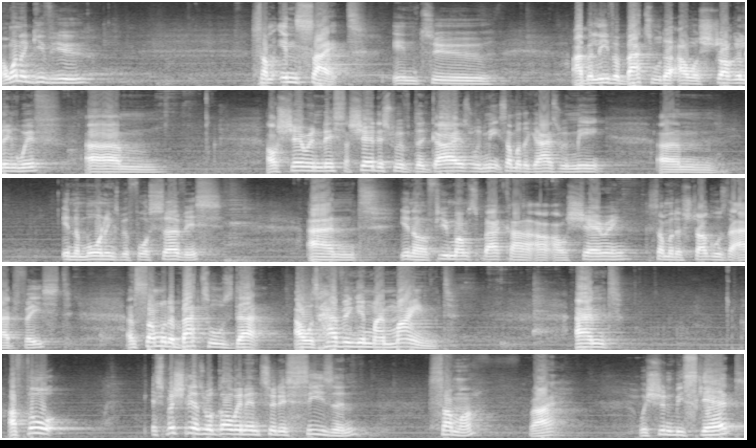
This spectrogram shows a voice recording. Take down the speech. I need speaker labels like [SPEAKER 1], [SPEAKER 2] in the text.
[SPEAKER 1] I want to give you some insight into, I believe, a battle that I was struggling with. Um, I was sharing this, I shared this with the guys we meet, some of the guys we meet um, in the mornings before service. And, you know, a few months back, I, I, I was sharing some of the struggles that I had faced and some of the battles that I was having in my mind. And I thought, especially as we're going into this season, summer, right? We shouldn't be scared.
